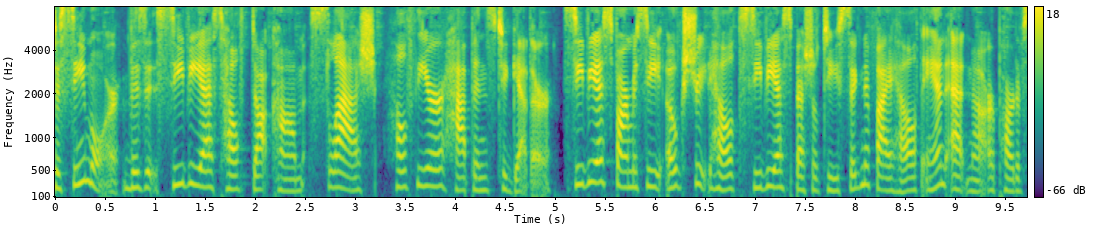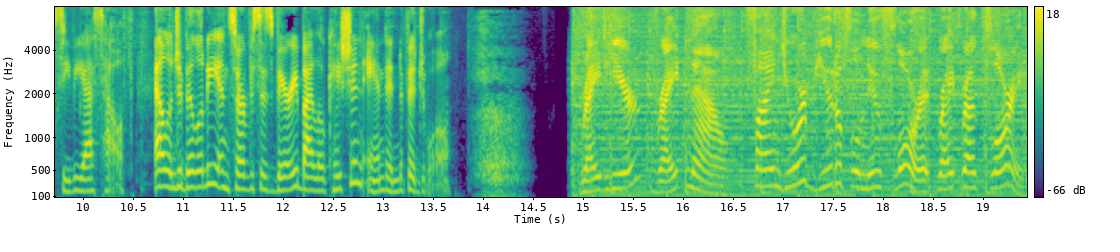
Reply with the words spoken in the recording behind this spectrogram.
To see more, visit cvshealth.com slash healthier happens together. CVS Pharmacy, Oak Street Health, CVS Specialty, Signify Health, and Aetna are part of CVS Health. Eligibility and services vary by location and individual. Right here, right now. Find your beautiful new floor at Rite Rug Flooring.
